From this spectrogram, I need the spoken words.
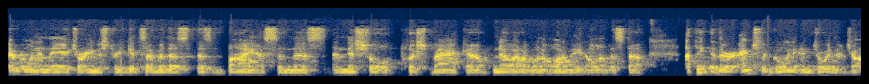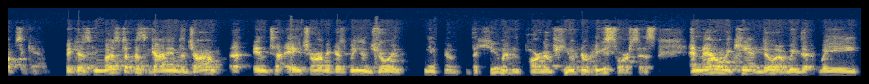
everyone in the HR industry gets over this this bias and this initial pushback of no, I don't want to automate all of this stuff. I think that they're actually going to enjoy their jobs again because most of us got into job uh, into HR because we enjoy you know the human part of human resources, and now we can't do it. We we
